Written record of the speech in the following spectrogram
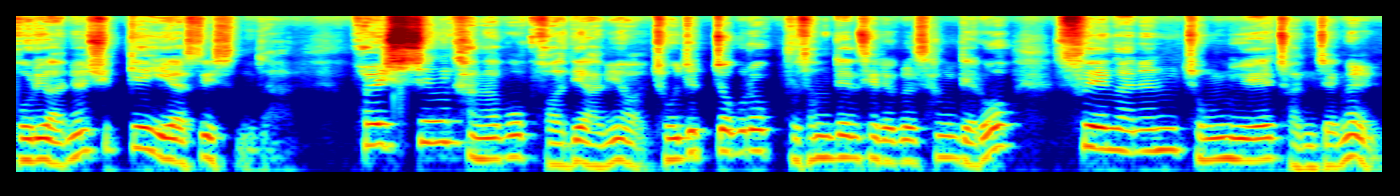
고려하면 쉽게 이해할 수 있습니다. 훨씬 강하고 거대하며 조직적으로 구성된 세력을 상대로 수행하는 종류의 전쟁을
